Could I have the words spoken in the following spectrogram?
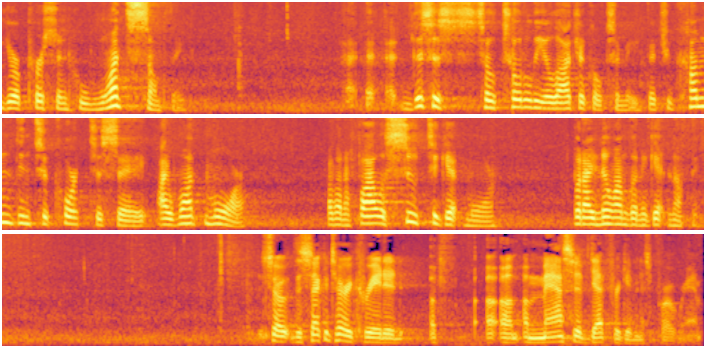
your person who wants something. Uh, uh, uh, this is so totally illogical to me that you come into court to say, I want more. I'm going to file a suit to get more, but I know I'm going to get nothing. So the Secretary created a massive debt forgiveness program.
